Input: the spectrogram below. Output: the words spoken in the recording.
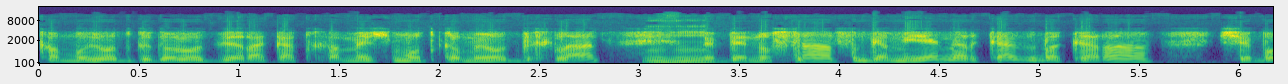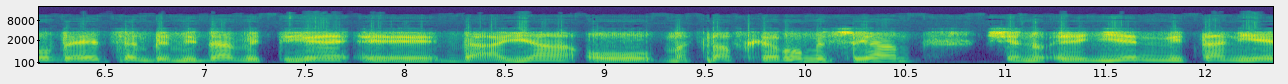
כמויות גדולות, זה רק עד 500 כמויות בכלל, mm-hmm. ובנוסף גם יהיה מרכז בקרה, שבו בעצם במידה ותהיה אה, בעיה או מצב חירום מסוים, שיהיה ניתן יהיה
